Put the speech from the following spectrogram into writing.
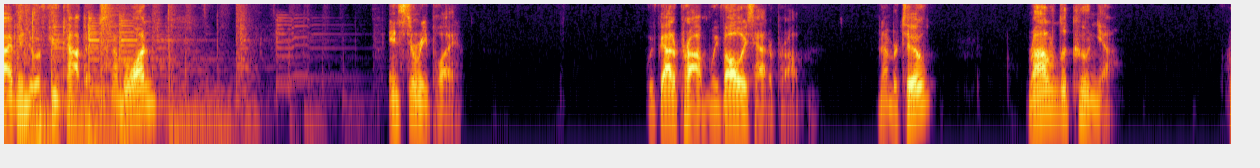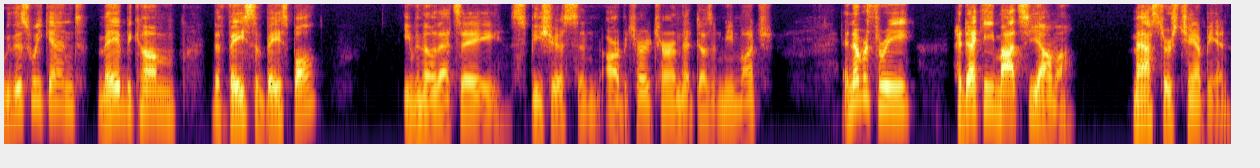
dive into a few topics. Number one, instant replay. We've got a problem. We've always had a problem. Number two, Ronald Acuna, who this weekend may have become the face of baseball, even though that's a specious and arbitrary term that doesn't mean much. And number three, Hideki Matsuyama, Masters champion.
